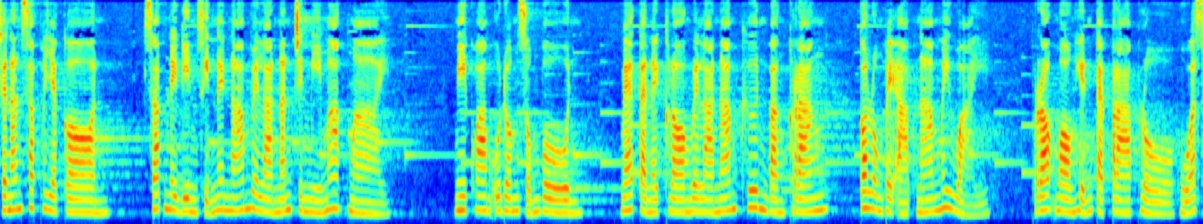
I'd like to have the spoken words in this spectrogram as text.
ฉะนั้นทรัพยากร ทรัพย์ในดินสินในน้ำเวลานั้นจึงมีมากมาย มีความอุดมสมบูรณ์ แม้แต่ในคลองเวลาน้ำขึ้นบางครั้ง ก็ลงไปอาบน้ำไม่ไหว เพราะมองเห็นแต่ปลาโผล่หัวส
